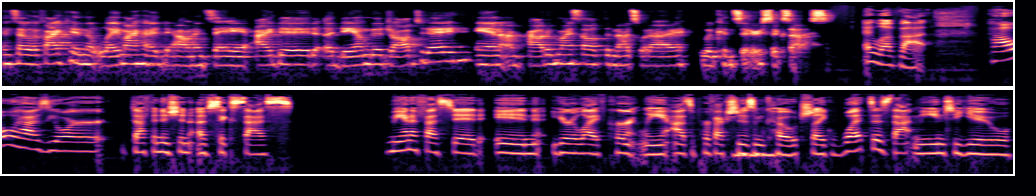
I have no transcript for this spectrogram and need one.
and so if I can lay my head down and say, I did a damn good job today and I'm proud of myself, then that's what I would consider success. I love that. How has your definition of success manifested in your life currently as a perfectionism coach? Like, what does that mean to you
